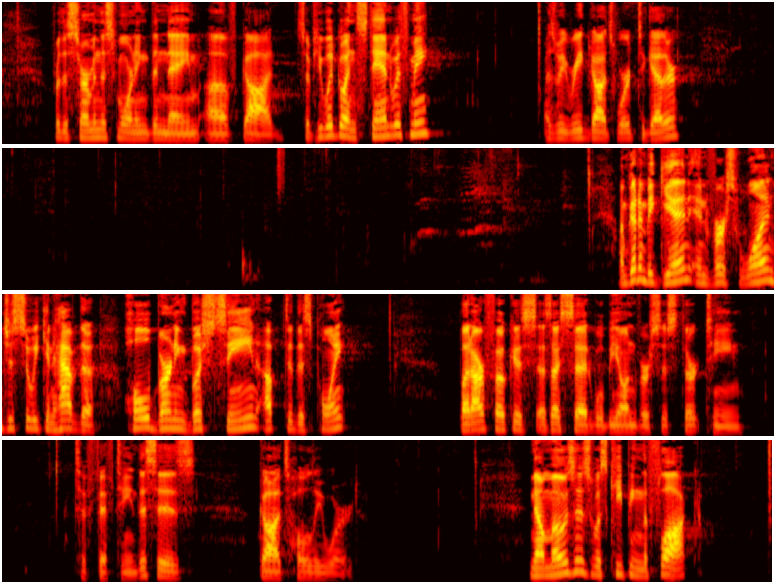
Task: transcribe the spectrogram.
for the sermon this morning, The Name of God. So if you would go ahead and stand with me as we read God's word together. I'm going to begin in verse 1 just so we can have the whole burning bush scene up to this point. But our focus, as I said, will be on verses 13 to 15. This is God's holy word. Now, Moses was keeping the flock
